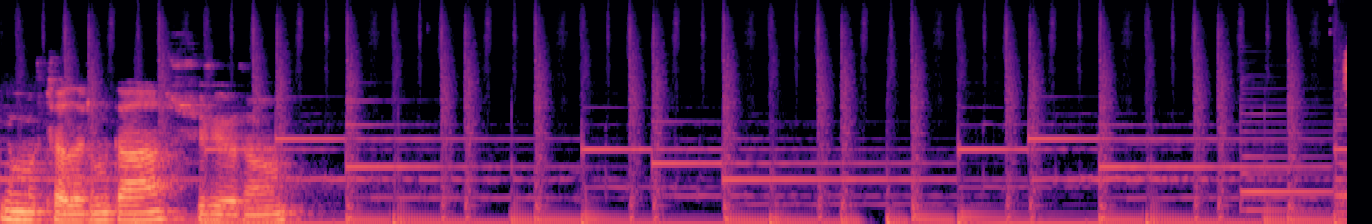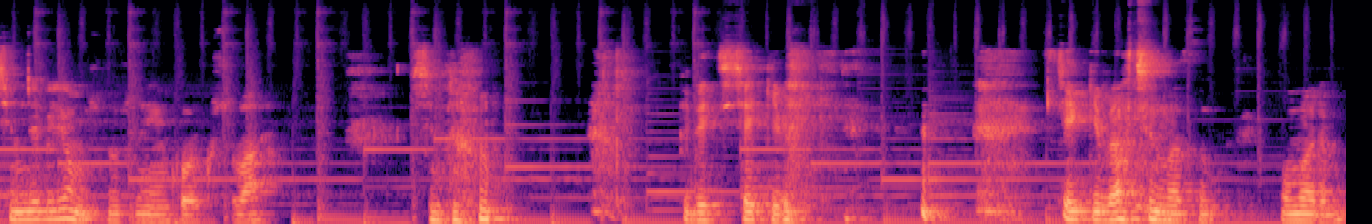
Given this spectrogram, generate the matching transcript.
Yumurtalarımı da sürüyorum. Şimdi biliyor musunuz neyin korkusu var? Şimdi bir de çiçek gibi çiçek gibi açılmasın umarım.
